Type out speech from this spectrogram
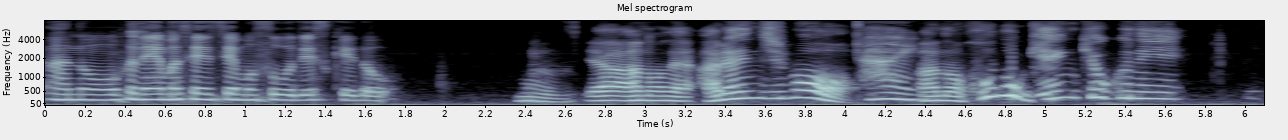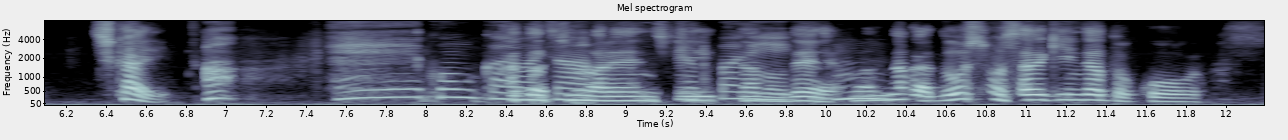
あの、船山先生もそうですけど。うん、いや、あのね、アレンジも、はい。あのほぼ原曲に近いへえ、今回はじ形のアレンジなので、うんまあ、なんかどうしても最近だとこう、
